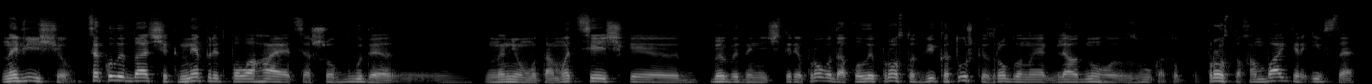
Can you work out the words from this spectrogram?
Навіщо? Це коли датчик не предполагається, що буде на ньому там отсечки, виведені 4 провода, коли просто дві катушки зроблено як для одного звука. Тобто просто хамбакер і все.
